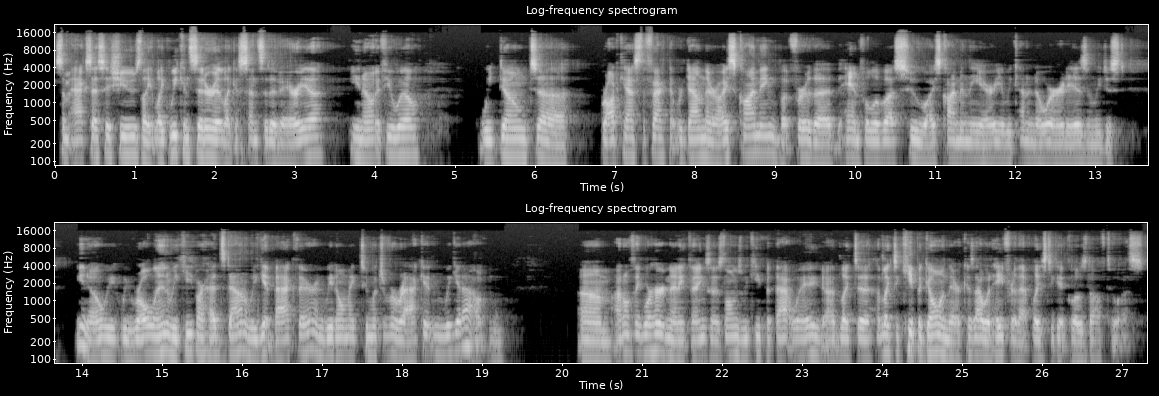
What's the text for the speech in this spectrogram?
some access issues. Like like we consider it like a sensitive area, you know, if you will. We don't. Uh, broadcast the fact that we're down there ice climbing, but for the handful of us who ice climb in the area, we kind of know where it is and we just, you know, we, we roll in, we keep our heads down and we get back there and we don't make too much of a racket and we get out. And, um, I don't think we're hurting anything. So as long as we keep it that way, I'd like to, I'd like to keep it going there because I would hate for that place to get closed off to us.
